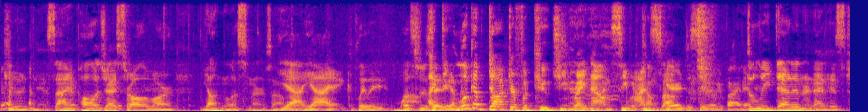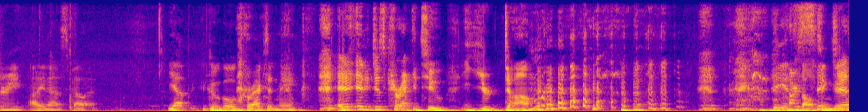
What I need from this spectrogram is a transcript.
goodness. I apologize to all of our young listeners. Out Yeah, yeah, I completely. Let's just say I it did- again. look up Dr. Fukuchi right now and see what I'm comes up. I'm scared to see what we find. It. Delete that internet history. I don't even know how to spell it. Yep, Google corrected me. And, and it just corrected to "You're dumb." The insulting Google.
